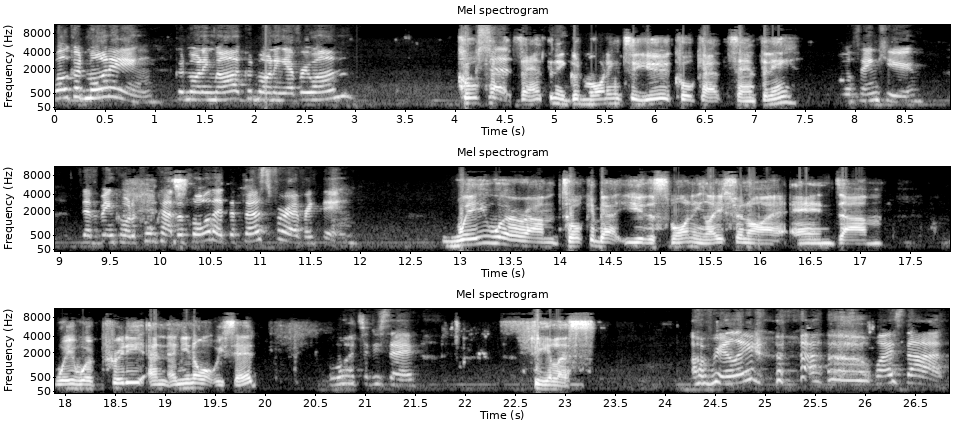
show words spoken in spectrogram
Well, good morning. Good morning, Mark. Good morning, everyone. Cool Auction. Cats Anthony, good morning to you, Cool Cats Anthony. Well, thank you. Never been called a cool cat before. That's the first for everything. We were um, talking about you this morning, Lisa and I, and um, we were pretty, and, and you know what we said? What did you say? Fearless. Oh, really? Why is that?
